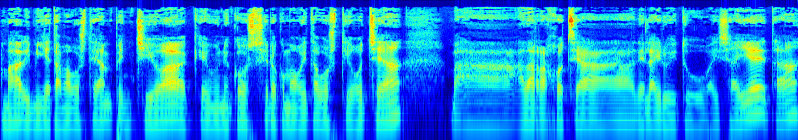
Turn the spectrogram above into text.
ba, 2008an pentsioak eguneko 0,8 bost igotzea, ba, adarra jotzea dela iruditu baizaie, eta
